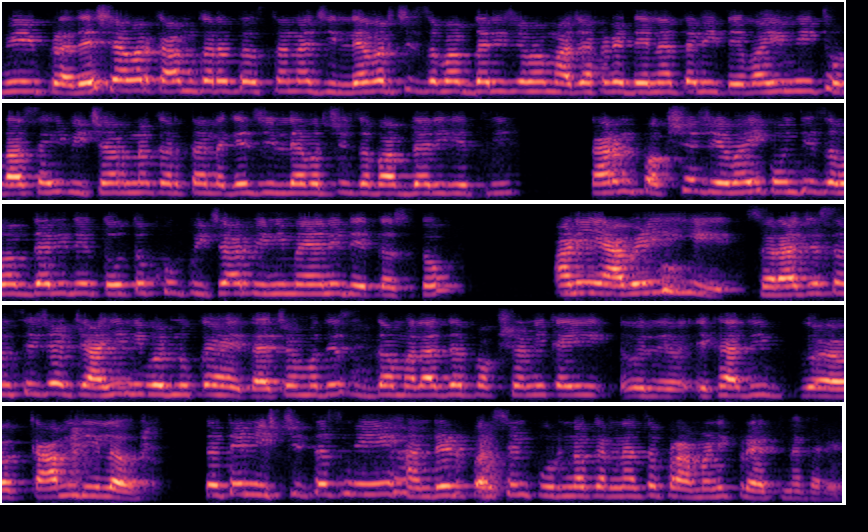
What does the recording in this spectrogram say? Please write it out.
मी प्रदेशावर काम करत असताना जिल्ह्यावरची जबाबदारी जेव्हा माझ्याकडे देण्यात आली तेव्हाही मी थोडासाही विचार न करता लगेच जिल्ह्यावरची जबाबदारी घेतली. कारण पक्ष जेव्हाही कोणती जबाबदारी देतो तो खूप विचार विनिमयाने देत असतो. आणि यावेळीही स्वराज्य संस्थेच्या ज्याही निवडणुका आहेत त्याच्यामध्ये सुद्धा मला जर पक्षाने काही एखादी काम दिलं तर ते निश्चितच मी हंड्रेड पर्सेंट पूर्ण करण्याचा प्रामाणिक प्रयत्न करेन.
